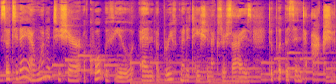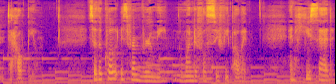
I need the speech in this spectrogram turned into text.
So, today I wanted to share a quote with you and a brief meditation exercise to put this into action to help you. So the quote is from Rumi, the wonderful Sufi poet. And he said,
